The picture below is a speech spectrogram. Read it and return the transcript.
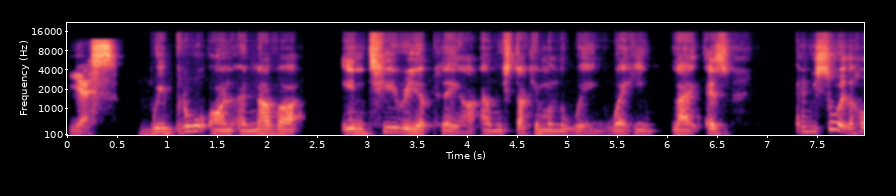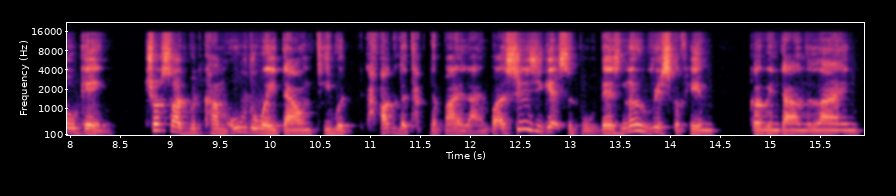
Yes. we brought on another interior player and we stuck him on the wing where he like as and we saw it the whole game. Trossard would come all the way down, he would hug the, the byline, but as soon as he gets the ball, there's no risk of him going down the line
